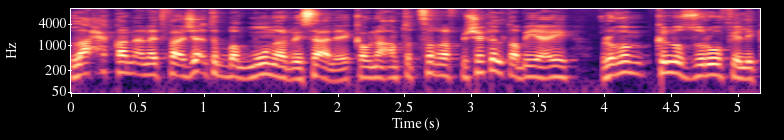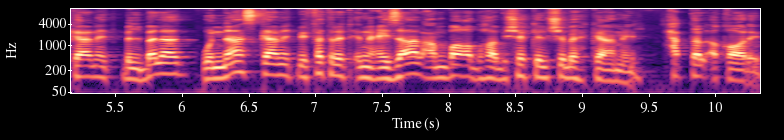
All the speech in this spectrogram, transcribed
لاحقا أنا تفاجأت بمضمون الرسالة كونها عم تتصرف بشكل طبيعي رغم كل الظروف اللي كانت بالبلد والناس كانت بفترة انعزال عن بعضها بشكل شبه كامل حتى الأقارب.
